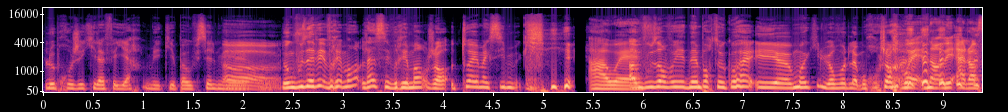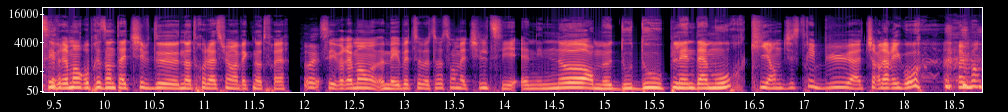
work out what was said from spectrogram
le projet qu'il a fait hier mais qui est pas officiel mais Oh. donc vous avez vraiment là c'est vraiment genre toi et Maxime qui Ah ouais. à vous envoyer n'importe quoi et euh, moi qui lui envoie de l'amour genre Ouais, non, mais alors c'est vraiment représentatif de notre relation avec notre frère. Ouais. C'est vraiment. Mais de toute façon, Mathilde, c'est un énorme doudou plein d'amour qui en distribue à Tire-Larigot. Vraiment.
